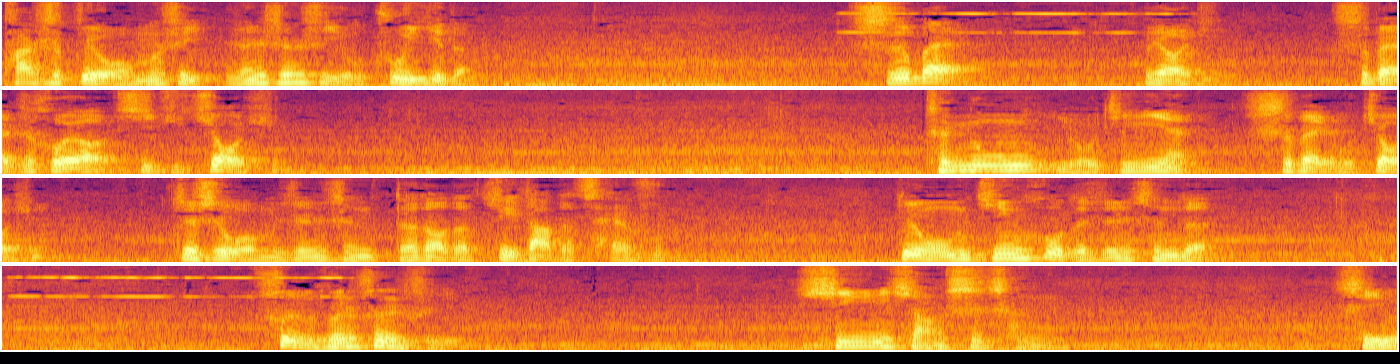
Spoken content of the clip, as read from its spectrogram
它是对我们是人生是有注意的。失败不要紧，失败之后要吸取教训；成功有经验，失败有教训。这是我们人生得到的最大的财富，对我们今后的人生的顺风顺水、心想事成是有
